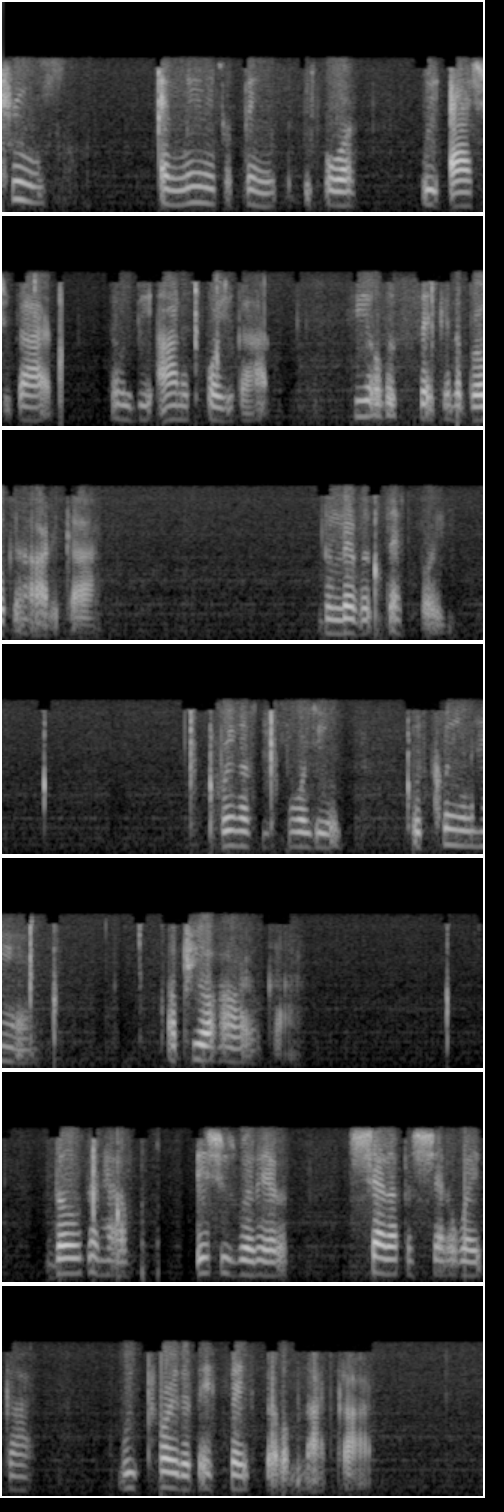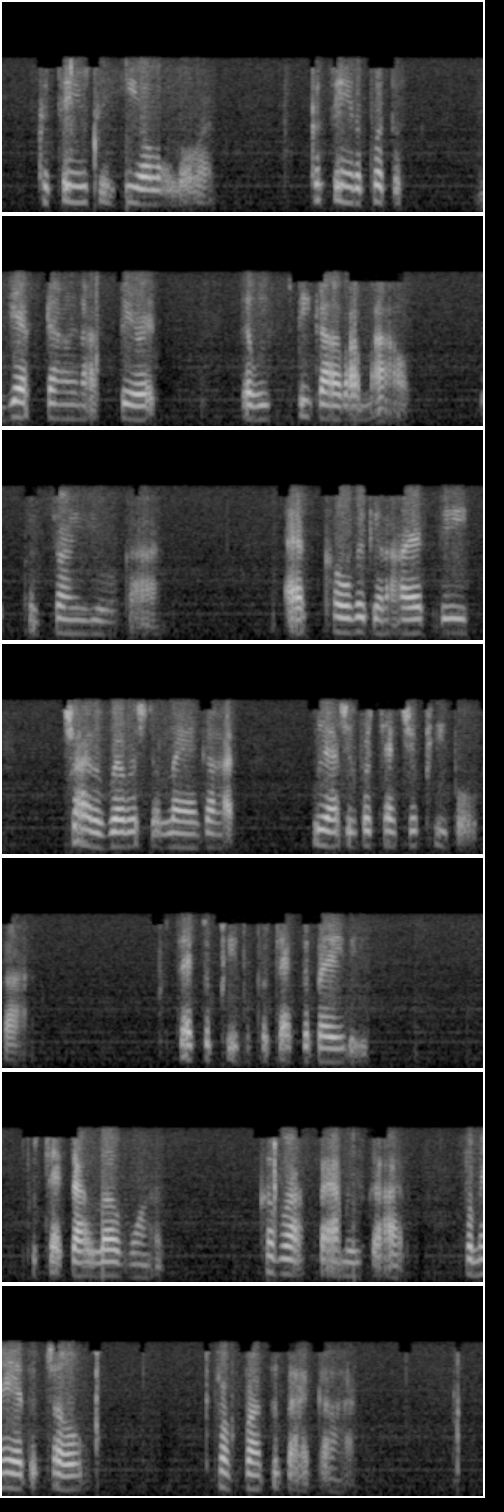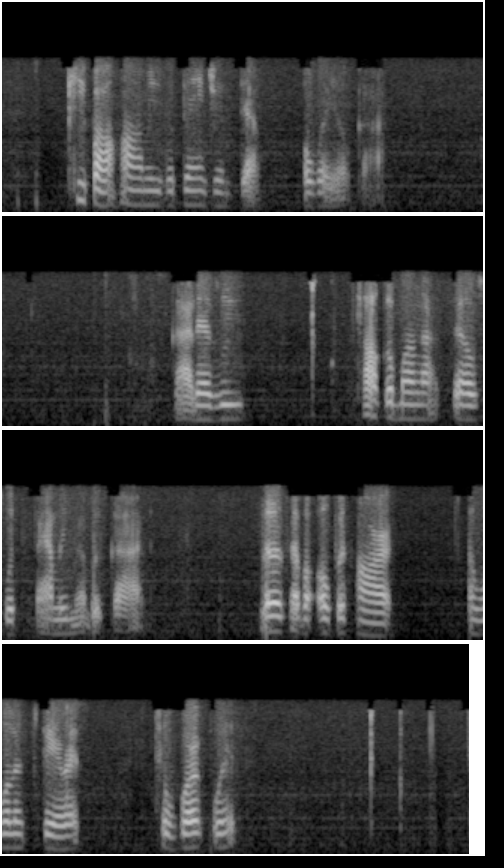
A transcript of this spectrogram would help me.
true and meaningful things before we ask you, God, that we be honest for you, God. Heal the sick and the brokenhearted, God. Deliver, set free. Bring us before you with clean hands, a pure heart, oh God. Those that have issues where they're shut up and shut away, God, we pray that they faith fail them not, God. Continue to heal, oh Lord. Continue to put the yes down in our spirit that we speak out of our mouths concerning you, oh God. As COVID and RSV try to ravage the land, God, we ask you to protect your people, God. Protect the people, protect the babies, protect our loved ones. Cover our families, God, from head to toe, from front to back, God. Keep our harm, evil, danger, and death away, oh God. God, as we talk among ourselves with family members, God, let us have an open heart, a willing spirit to work with,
